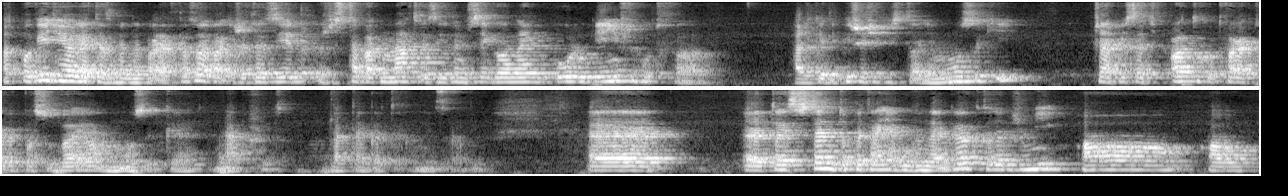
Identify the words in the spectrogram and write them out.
Odpowiedział, ja teraz będę parafrazować, że, to jest jed, że Stabat Mater jest jednym z jego najulubieńszych utworów. Ale kiedy pisze się historię muzyki, trzeba pisać o tych utworach, które posuwają muzykę naprzód. Dlatego tego nie zrobił. E, e, to jest wstęp do pytania głównego, które brzmi o, o,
